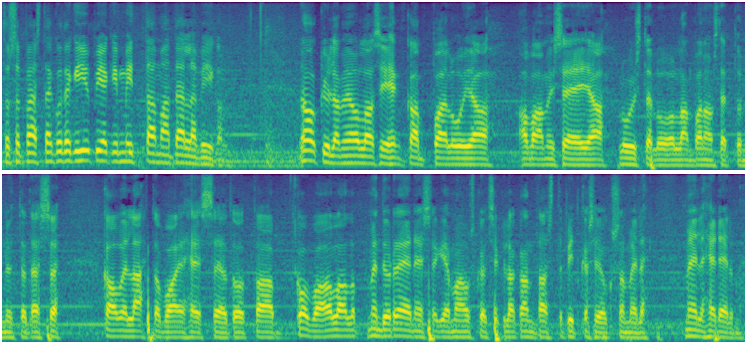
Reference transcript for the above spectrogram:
Tuossa päästään kuitenkin Jypiäkin mittaamaan tällä viikolla. No kyllä me ollaan siihen kamppailuun ja avaamiseen ja luisteluun ollaan panostettu nyt tässä kauden lähtövaiheessa. Ja tuota, kovaa ollaan menty reeneissäkin ja mä uskon, että se kyllä kantaa sitten pitkässä juoksussa meille, meille hedelmää.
